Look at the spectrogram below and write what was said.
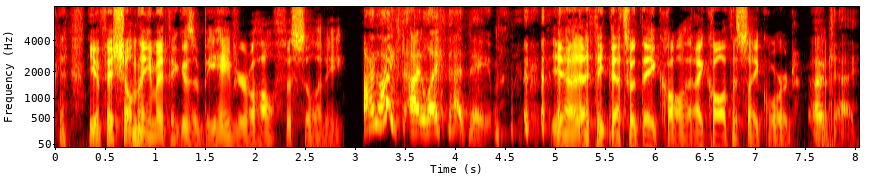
the official name. I think is a behavioral health facility. I like, I like that name. Yeah, I think that's what they call it. I call it the psych ward. Okay.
